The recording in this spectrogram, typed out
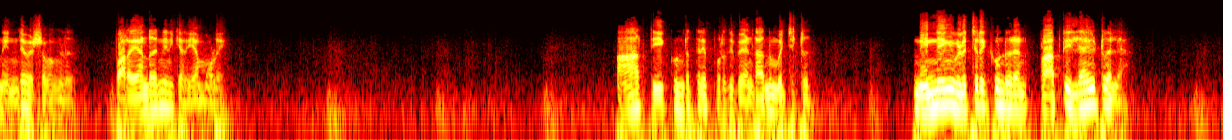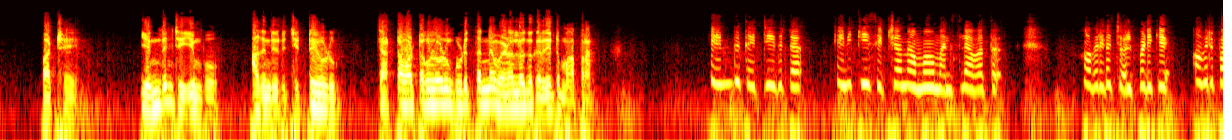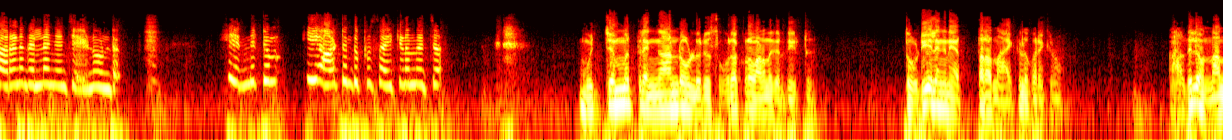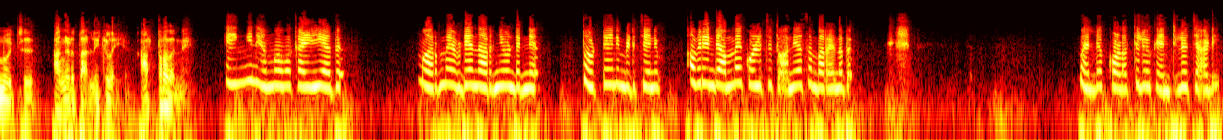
നിന്റെ വിഷമങ്ങൾ പറയാണ്ട് തന്നെ എനിക്കറിയാം മോളെ. ആ തീക്കുണ്ടത്തിലെ പ്രതി വേണ്ടാന്നും വെച്ചിട്ട് നിന്നെ വിളിച്ചിറക്കൊണ്ടുവരാൻ പ്രാപ്തി ഇല്ലായിട്ടുമല്ല പക്ഷേ എന്തും ചെയ്യുമ്പോ അതിന്റെ ഒരു ചിട്ടയോടും ചട്ടവട്ടങ്ങളോടും കൂടി തന്നെ വേണമല്ലോ എന്ന് കരുതിയിട്ട് മാത്രം. എന്ത് തെറ്റ് ചെയ്തിട്ടാ എനിക്ക് ഈ ശിക്ഷ എന്ന് അമ്മാവ് മനസ്സിലാവാത്ത? അവരുടെ ചൊൽപ്പടിക്ക് അവർ പറയണതെല്ലാം ഞാൻ ചെയ്യണുണ്ട്. എന്നിട്ടും ഈ ആട്ടും തുപ്പും സഹിക്കണം എന്ന് വെച്ചാ മുജമ്മത്തിൽ എങ്ങാണ്ടോ ഉള്ളൊരു സൂറക്കുറവാണെന്ന് കരുതിയിട്ട് തൊടിയിലെങ്ങനെ എത്ര നായ്ക്കൾ കുറയ്ക്കണം അതിലൊന്നാന്ന് വെച്ച് അങ്ങോട്ട് തള്ളിക്കളയ. അത്ര തന്നെ. എങ്ങനെ അമ്മാവ കഴിയാതെ? മർമ്മ എവിടെയാന്ന് അറിഞ്ഞുകൊണ്ട് തന്നെ തൊട്ടേനും പിടിച്ചേനും അവരെന്റെ അമ്മയെ കൊള്ളിച്ച് തോന്നിയാസം പറയണത് വല്ല കുളത്തിലോ കിണറ്റിലോ ചാടി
